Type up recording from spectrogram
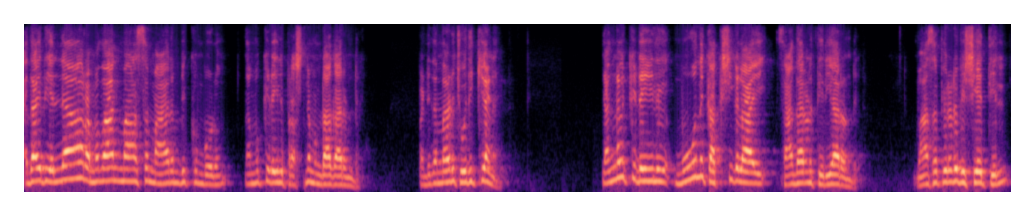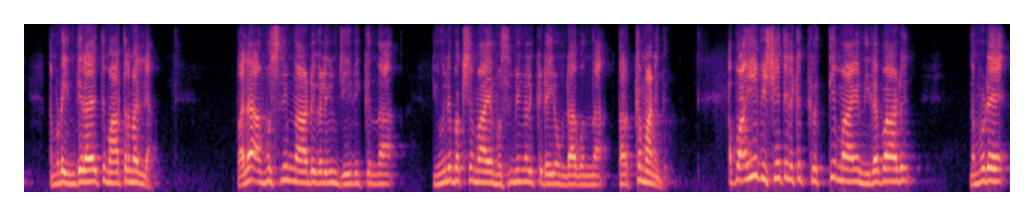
അതായത് എല്ലാ റമദാൻ മാസം ആരംഭിക്കുമ്പോഴും നമുക്കിടയിൽ പ്രശ്നമുണ്ടാകാറുണ്ട്. പണ്ഡിതന്മാരോട് ചോദിക്കുകയാണ്. ഞങ്ങൾക്കിടയിൽ മൂന്ന് കക്ഷികളായി സാധാരണ തിരിയാറുണ്ട്. മാസപ്പിറയുടെ വിഷയത്തിൽ നമ്മുടെ ഇന്ത്യ രാജ്യത്ത് മാത്രമല്ല പല അമുസ്ലിം നാടുകളിലും ജീവിക്കുന്ന ന്യൂനപക്ഷമായ മുസ്ലിമുകൾക്കിടയിൽ ഉണ്ടാകുന്ന തർക്കമാണിത്. അപ്പോൾ ഈ വിഷയത്തിലേക്ക് കൃത്യമായ നിലപാട് നമ്മുടെ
